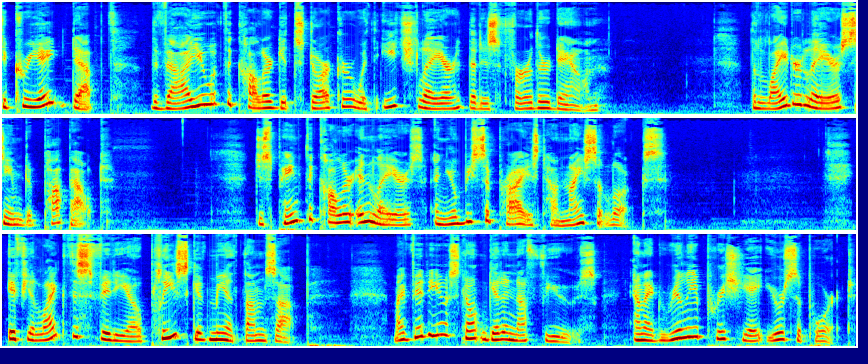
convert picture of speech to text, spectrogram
To create depth, the value of the color gets darker with each layer that is further down. The lighter layers seem to pop out. Just paint the color in layers and you'll be surprised how nice it looks. If you like this video, please give me a thumbs up. My videos don't get enough views, and I'd really appreciate your support.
